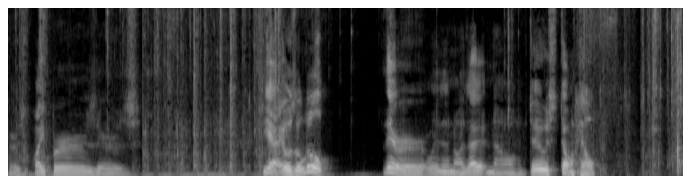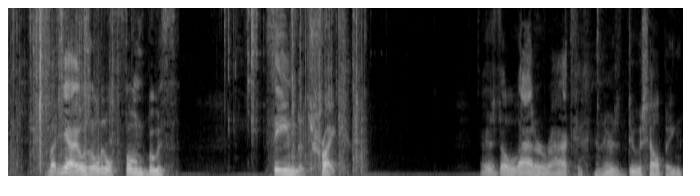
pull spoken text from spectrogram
There's wipers, there's, yeah, it was a little, there, wait, no, is that it? No. Deuce, don't help. But yeah, it was a little phone booth themed trike. There's the ladder rack, and there's Deuce helping.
